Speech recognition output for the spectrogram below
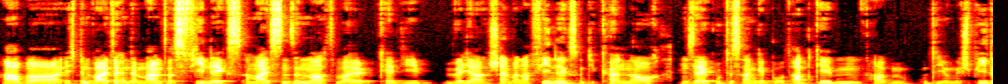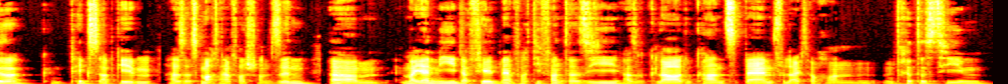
Aber ich bin weiterhin der Meinung, dass Phoenix am meisten Sinn macht, weil KD will ja scheinbar nach Phoenix und die können auch ein sehr gutes Angebot abgeben, haben gute junge Spieler, können Picks abgeben. Also es macht einfach schon Sinn. Ähm, Miami, da fehlt mir einfach die Fantasie. Also klar, du kannst Bam vielleicht auch an ein drittes Team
